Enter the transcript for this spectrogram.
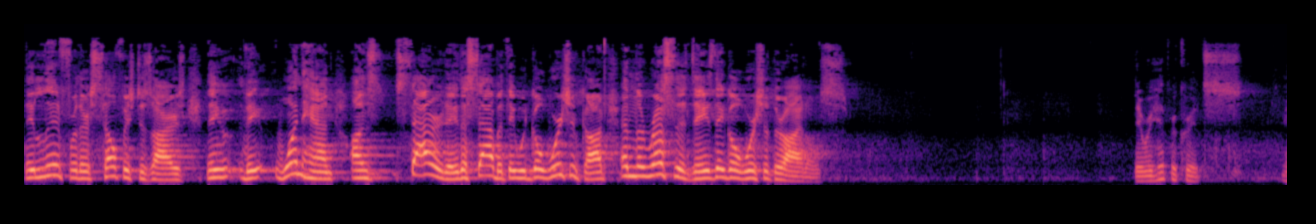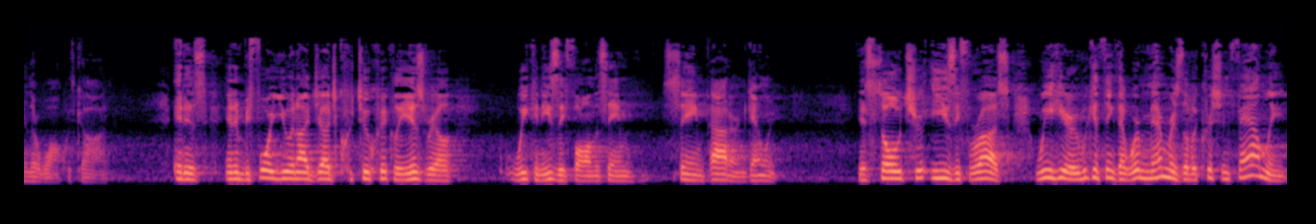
They lived for their selfish desires. They, they, one hand, on Saturday, the Sabbath, they would go worship God, and the rest of the days, they go worship their idols. They were hypocrites in their walk with God. It is, and before you and I judge too quickly Israel, we can easily fall in the same, same pattern, can't we? It's so true, easy for us. We here, we can think that we're members of a Christian family.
